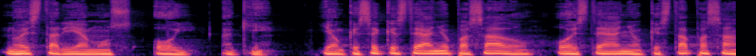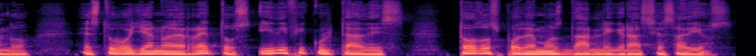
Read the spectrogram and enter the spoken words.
no estaríamos hoy aquí. Y aunque sé que este año pasado o este año que está pasando estuvo lleno de retos y dificultades, todos podemos darle gracias a Dios.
